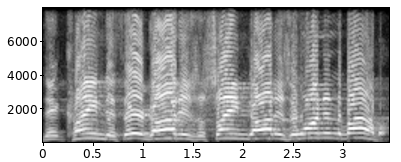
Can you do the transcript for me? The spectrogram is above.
that claim that their God is the same God as the one in the Bible.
